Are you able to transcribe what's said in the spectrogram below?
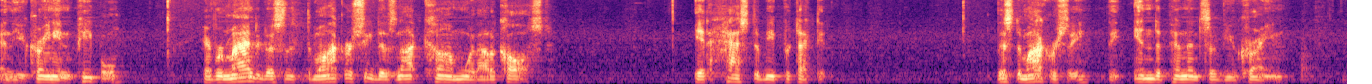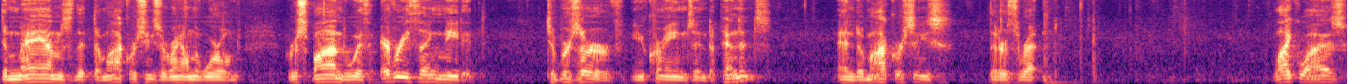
and the Ukrainian people have reminded us that democracy does not come without a cost. It has to be protected. This democracy, the independence of Ukraine, demands that democracies around the world respond with everything needed to preserve Ukraine's independence and democracies that are threatened. Likewise,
